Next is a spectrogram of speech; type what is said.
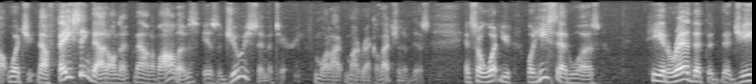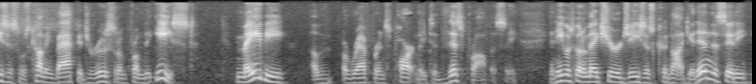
uh, what you now facing that on the Mount of Olives is a Jewish cemetery, from what I my recollection of this. And so what you what he said was he had read that the, that Jesus was coming back to Jerusalem from the east, maybe a, a reference partly to this prophecy, and he was going to make sure Jesus could not get in the city.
